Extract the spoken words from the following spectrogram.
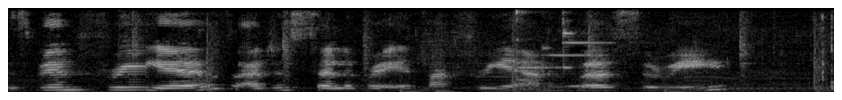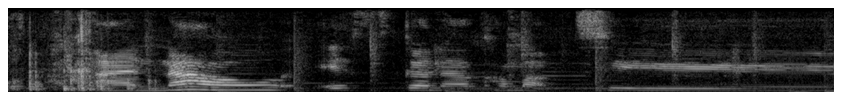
it's been three years. I just celebrated my three year anniversary, and now it's gonna come up to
